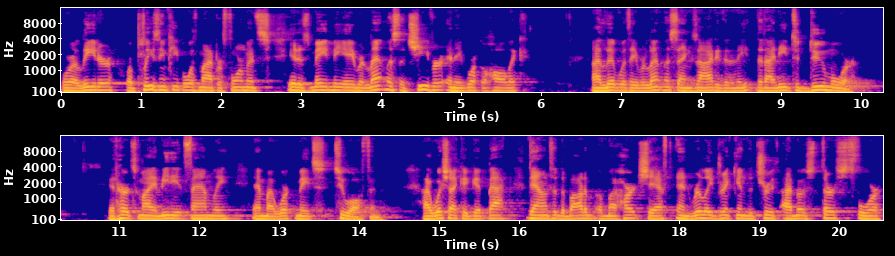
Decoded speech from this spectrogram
or a leader or pleasing people with my performance. It has made me a relentless achiever and a workaholic. I live with a relentless anxiety that I need, that I need to do more. It hurts my immediate family and my workmates too often. I wish I could get back down to the bottom of my heart shaft and really drink in the truth I most thirst for.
